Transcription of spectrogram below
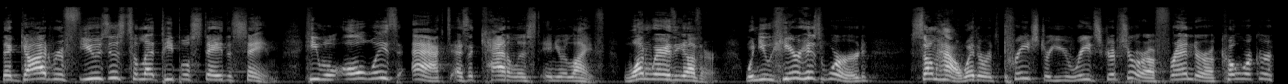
that God refuses to let people stay the same. He will always act as a catalyst in your life, one way or the other. When you hear His word, somehow, whether it's preached or you read Scripture or a friend or a coworker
